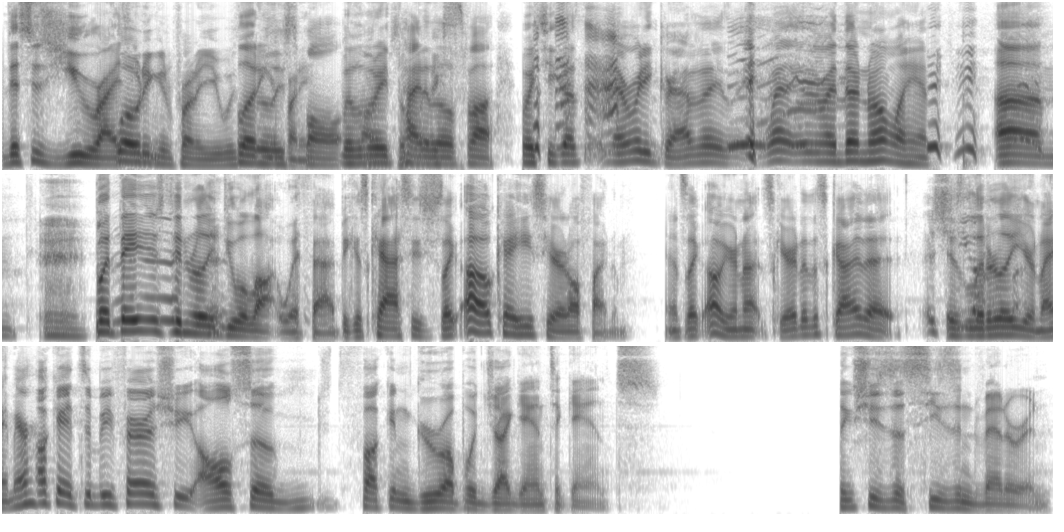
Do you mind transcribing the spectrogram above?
This is you rising Floating in front of you with floating really in front of you, small with really arms and tiny little legs. small. Which he goes, everybody grabs it. Like, what? With their normal hand. Um, but they just didn't really do a lot with that because Cassie's just like, oh, okay, he's here, and I'll fight him. And it's like, oh, you're not scared of this guy that She- is literally your nightmare. okay, to be fair, she also fucking grew up with gigantic ants. I think she's a seasoned veteran.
